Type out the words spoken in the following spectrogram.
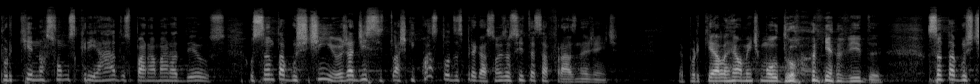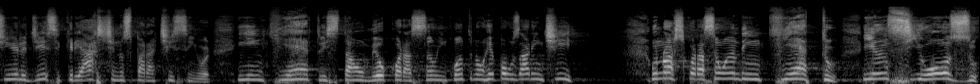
Porque nós fomos criados para amar a Deus. O Santo Agostinho, eu já disse, acho que quase todas as pregações eu cito essa frase, né, gente? É porque ela realmente moldou a minha vida. O Santo Agostinho ele disse: Criaste-nos para ti, Senhor, e inquieto está o meu coração enquanto não repousar em ti. O nosso coração anda inquieto e ansioso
